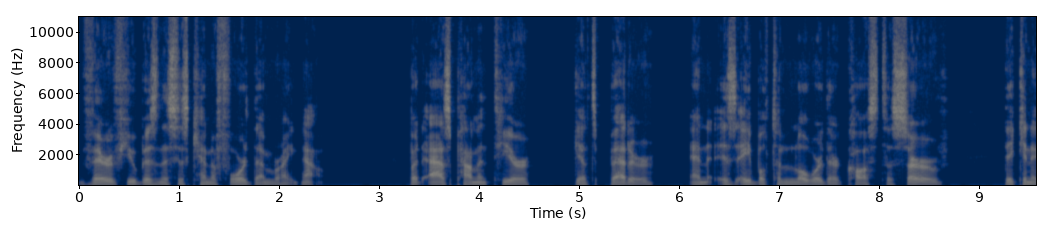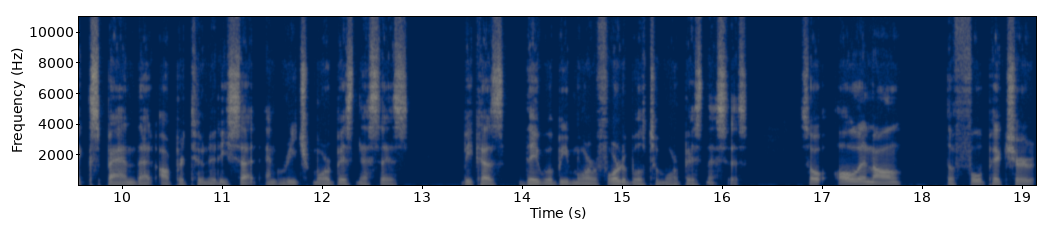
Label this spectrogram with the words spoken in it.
Very few businesses can afford them right now. But as Palantir gets better and is able to lower their cost to serve, they can expand that opportunity set and reach more businesses because they will be more affordable to more businesses. So, all in all, the full picture,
